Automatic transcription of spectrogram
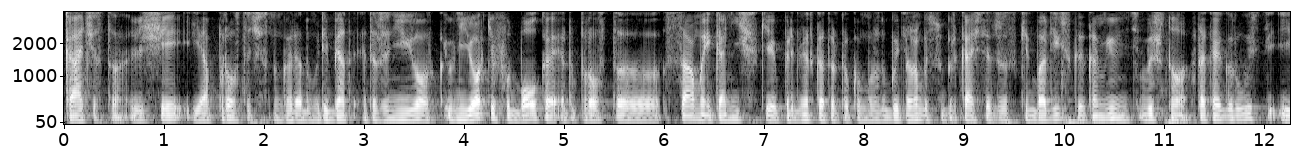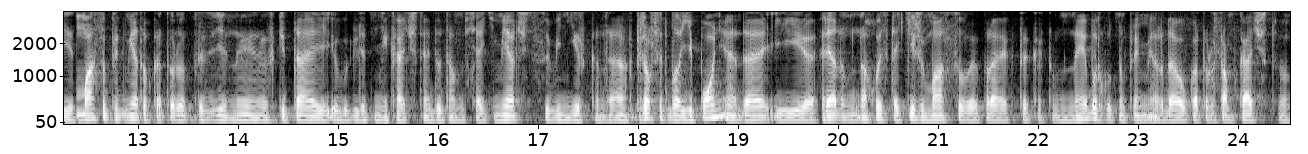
качество вещей. Я просто, честно говоря, думаю, ребят, это же Нью-Йорк. В Нью-Йорке футболка — это просто самый иконический предмет, который только может быть. Должно быть супер качество. Это же скейтбордическое комьюнити. Вы что? Такая грусть и масса предметов, которые произведены в Китае и выглядят некачественно. Иду там всякие мерч, сувенирка, да. При том, что это была Япония, да, и рядом находятся такие же массовые проекты, как там Neighborhood, например, да, у которых там качество,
